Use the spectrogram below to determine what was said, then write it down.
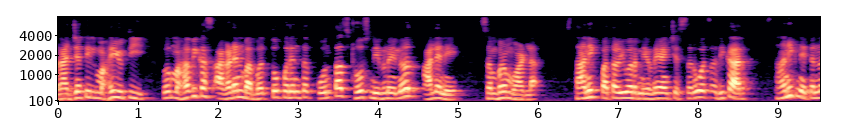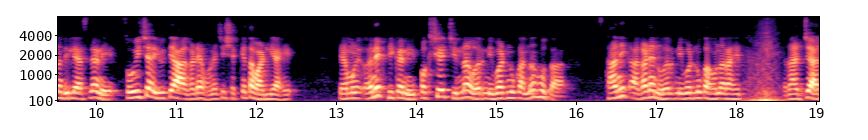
राज्यातील महायुती व महाविकास आघाड्यांबाबत तोपर्यंत कोणताच ठोस निर्णय न आल्याने संभ्रम वाढला. स्थानिक पातळीवर निर्णयांचे सर्वच अधिकार स्थानिक नेत्यांना दिले असल्याने सोयीच्या युत्या आघाड्या होण्याची शक्यता वाढली आहे. त्यामुळे अनेक ठिकाणी पक्षीय चिन्हावर निवडणुका न होता स्थानिक आघाड्यांवर निवडणुका होणार आहेत. राज्यात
